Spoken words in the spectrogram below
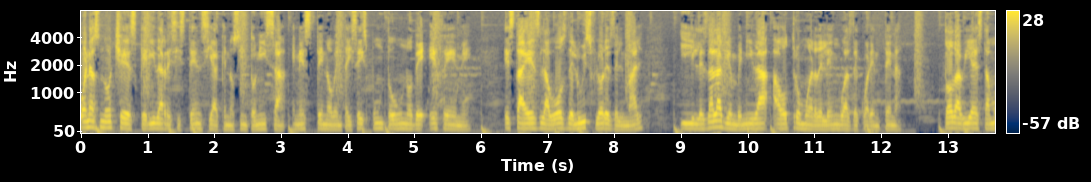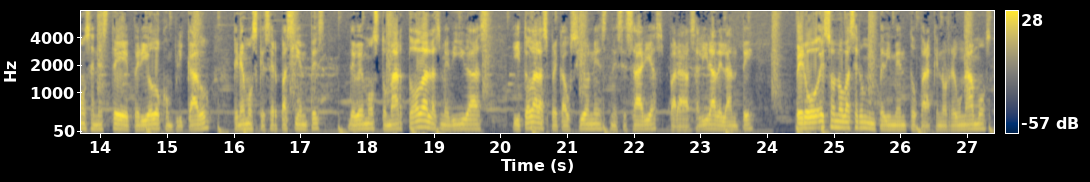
Buenas noches, querida resistencia que nos sintoniza en este 96.1 de FM. Esta es la voz de Luis Flores del Mal y les da la bienvenida a otro muerde lenguas de cuarentena. Todavía estamos en este periodo complicado, tenemos que ser pacientes, debemos tomar todas las medidas y todas las precauciones necesarias para salir adelante, pero eso no va a ser un impedimento para que nos reunamos,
